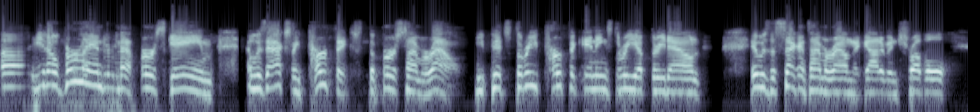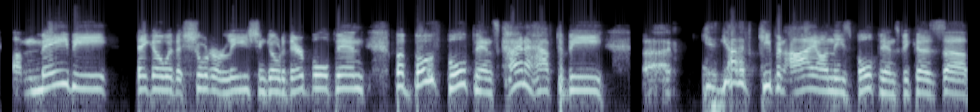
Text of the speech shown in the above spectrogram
Uh, you know, Verlander in that first game was actually perfect the first time around. He pitched three perfect innings, three up, three down. It was the second time around that got him in trouble. Uh, maybe they go with a shorter leash and go to their bullpen, but both bullpens kind of have to be. Uh, you got to keep an eye on these bullpens because uh,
